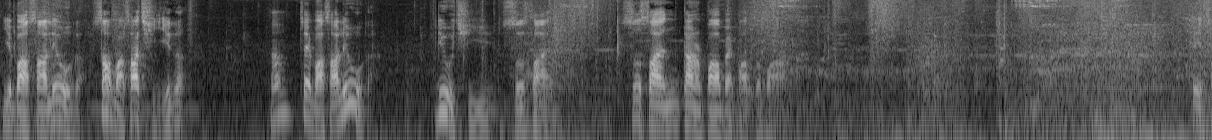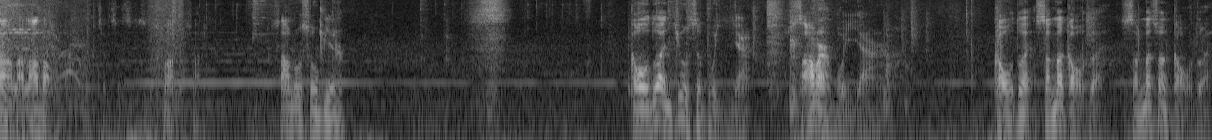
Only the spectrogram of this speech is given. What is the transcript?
一把杀六个，上把杀七个，啊，这把杀六个，六七十三，十三杠八百八十八。别上了，拉倒吧，这这这算了算了，上路收兵，高段就是不一样，啥玩意儿不一样啊？高段什么高段？什么算高段？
